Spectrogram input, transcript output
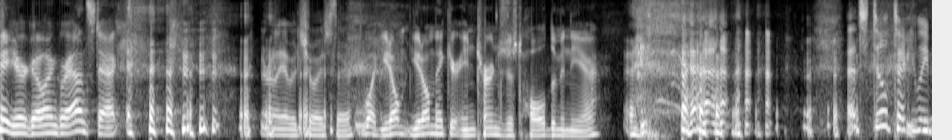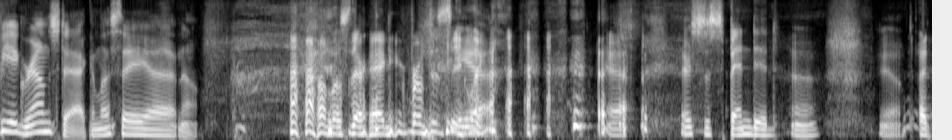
you're, you're going ground stack. Don't really have a choice there. What you don't you don't make your interns just hold them in the air? That'd still technically be a ground stack unless they uh no. Unless they're hanging from the ceiling. Yeah. yeah. They're suspended. Uh, yeah. A, a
